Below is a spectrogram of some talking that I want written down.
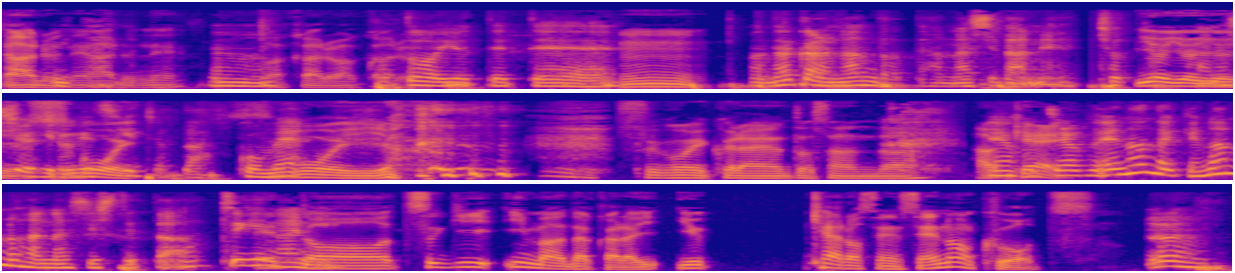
あるね、あるね。うん。わかるわかる。ことを言っててう、ん。まあだからなんだって話だね。ちょっといやいやいやいや話を広げすぎちゃった。ごめん。すごいよ。すごいクライアントさんだ。いや、こちらえ、なんだっけ？何の話してた？次えっ何、と、次、今だから、ゆ、キャロ先生のクォーツ。うん。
